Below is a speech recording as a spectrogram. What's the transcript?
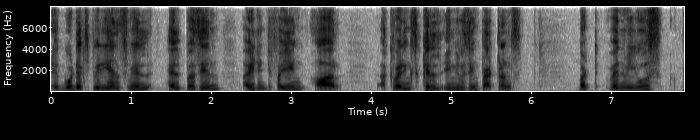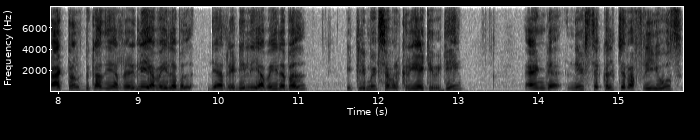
a good experience will help us in identifying or acquiring skill in using patterns. But when we use patterns because they are readily available, they are readily available, it limits our creativity and uh, needs a culture of reuse.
